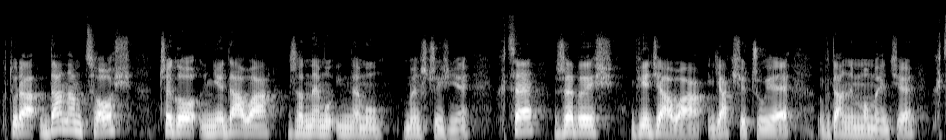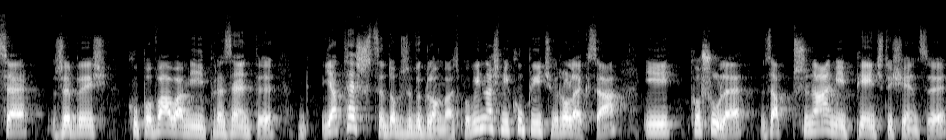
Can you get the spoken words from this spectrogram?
która da nam coś, czego nie dała żadnemu innemu mężczyźnie. Chcę, żebyś wiedziała, jak się czuję w danym momencie. Chcę, żebyś kupowała mi prezenty. Ja też chcę dobrze wyglądać. Powinnaś mi kupić Rolexa i koszulę za przynajmniej 5 tysięcy,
